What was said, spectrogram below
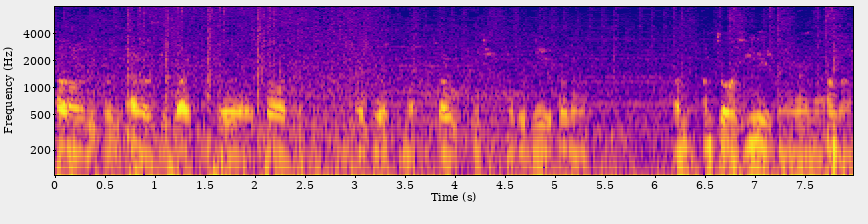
Hold on real. I gotta get wife's uh, charger. Hook up my control. This is my dead. Hold on. I'm I'm charging everything right now. Hold on.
